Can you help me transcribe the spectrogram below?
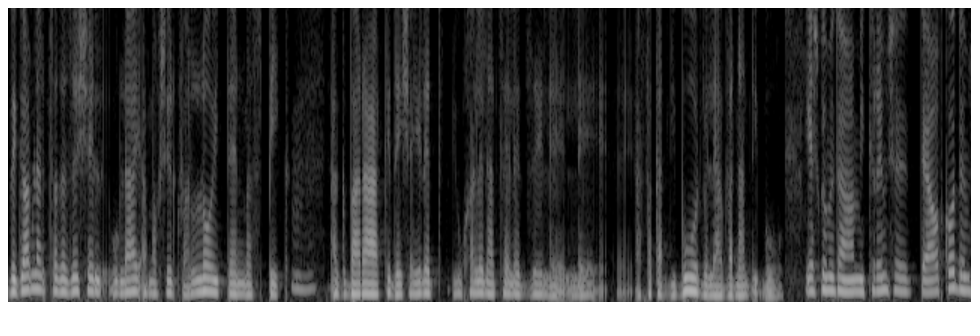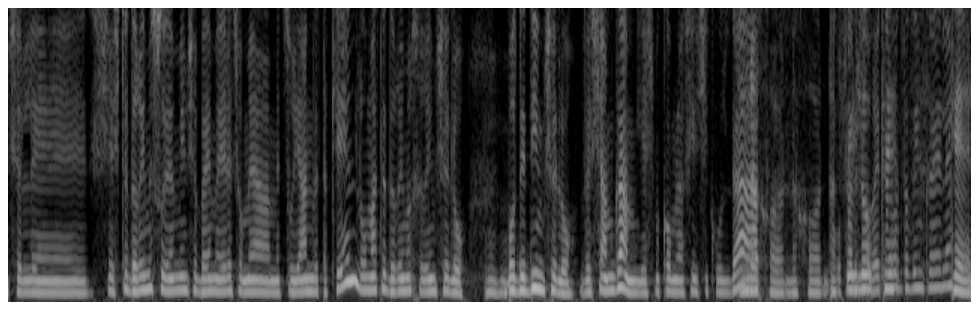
וגם לצד הזה של אולי המכשיר כבר לא ייתן מספיק mm-hmm. הגברה כדי שהילד יוכל לנצל את זה להפקת דיבור ולהבנת דיבור. יש גם את המקרים שתיארת קודם, של אה, שיש תדרים מסוימים שבהם הילד שומע מצוין ותקין, לעומת תדרים אחרים שלא, mm-hmm. בודדים שלא, ושם גם יש מקום להפעיל שיקול דעת. נכון, נכון. רוצה אפילו, לפרט כן, על מצבים כאלה? כן,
